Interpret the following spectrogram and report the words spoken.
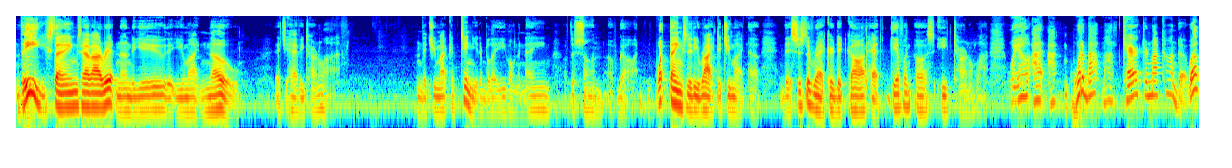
These things have I written unto you that you might know that you have eternal life, and that you might continue to believe on the name of the Son of God. What things did he write that you might know? This is the record that God hath given us eternal life. Well, I, I, what about my character and my conduct? Well,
